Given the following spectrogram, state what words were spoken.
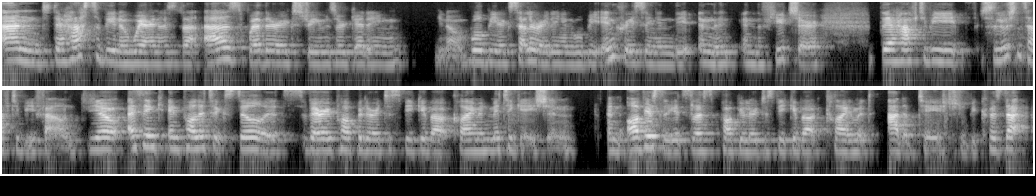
and there has to be an awareness that as weather extremes are getting you know will be accelerating and will be increasing in the in the in the future there have to be solutions have to be found. You know i think in politics still it's very popular to speak about climate mitigation. And obviously it's less popular to speak about climate adaptation because that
